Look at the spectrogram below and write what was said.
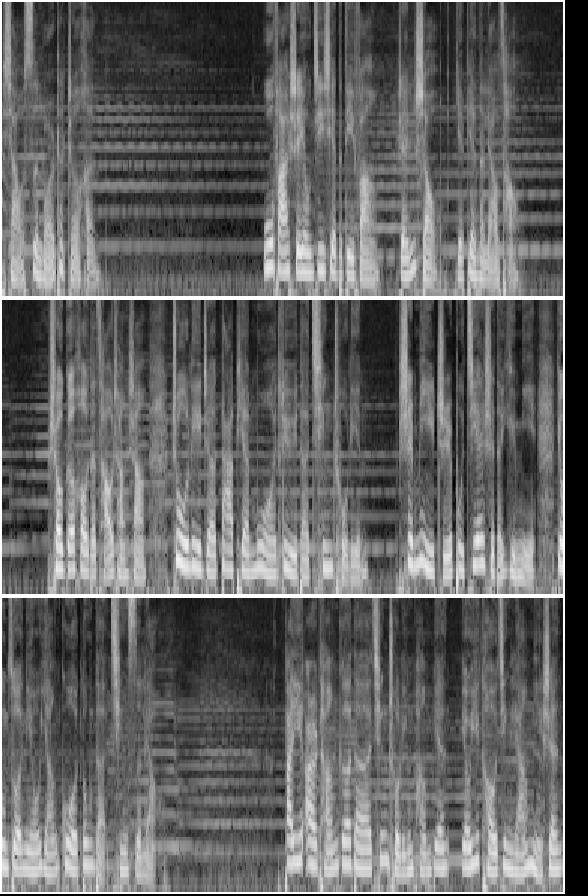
小四轮的折痕。无法使用机械的地方，人手也变得潦草。收割后的草场上伫立着大片墨绿的青楚林，是密植不结实的玉米，用作牛羊过冬的青饲料。八音二堂哥的青楚林旁边有一口近两米深、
